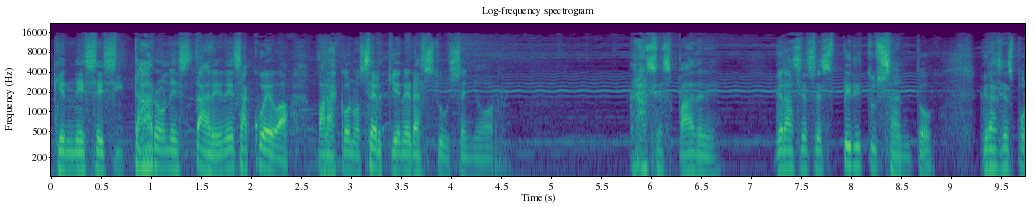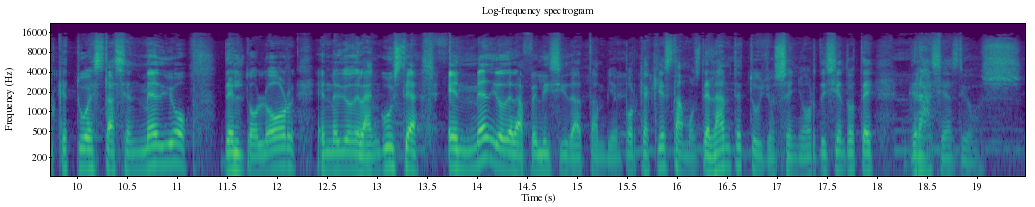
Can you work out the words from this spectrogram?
que necesitaron estar en esa cueva para conocer quién eras tú, Señor. Gracias, Padre. Gracias, Espíritu Santo. Gracias porque tú estás en medio del dolor, en medio de la angustia, en medio de la felicidad también. Porque aquí estamos delante tuyo, Señor, diciéndote gracias Dios.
